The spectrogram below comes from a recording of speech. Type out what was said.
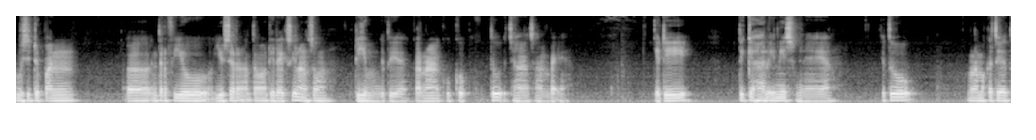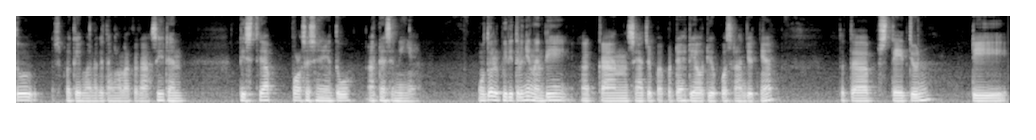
Habis di depan uh, interview user atau direksi langsung diem gitu ya karena gugup itu jangan sampai ya. Jadi tiga hal ini sebenarnya ya. Itu melamar kerja itu sebagaimana kita melamar kekasih dan di setiap prosesnya itu ada seninya untuk lebih detailnya nanti akan saya coba bedah di audio post selanjutnya tetap stay tune di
